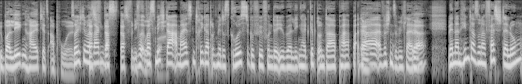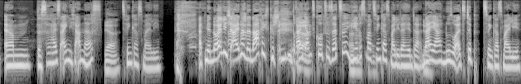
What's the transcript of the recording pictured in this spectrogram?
Überlegenheit jetzt abholen. Soll ich dir mal das, sagen, das, was, das finde ich was mich da am meisten triggert und mir das größte Gefühl von der Überlegenheit gibt und da, da Ja. erwischen sie mich leider. Ja. Wenn dann hinter so einer Feststellung, ähm, das heißt eigentlich anders, Ja. Zwinker-Smiley. Hat mir neulich eine eine Nachricht geschrieben, drei Ja. ganz kurze Sätze, jedes Mal Zwinker-Smiley dahinter. Ja. Naja, nur so als Tipp, Zwinker-Smiley.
